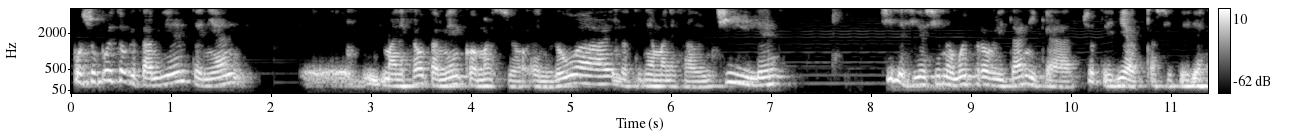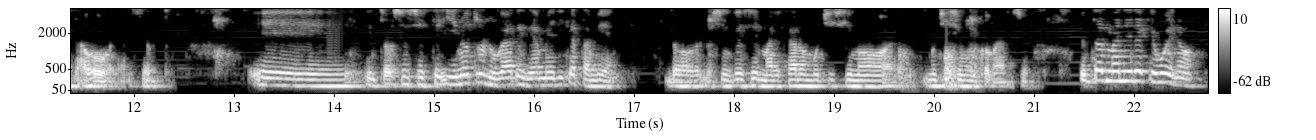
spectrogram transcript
Por supuesto que también tenían eh, manejado también comercio en Uruguay, lo tenían manejado en Chile. Chile siguió siendo muy pro-británica, yo te diría, casi te diría hasta ahora, ¿cierto? Eh, entonces, este, y en otros lugares de América también. Los, ingleses manejaron muchísimo, muchísimo el comercio. De tal manera que, bueno,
